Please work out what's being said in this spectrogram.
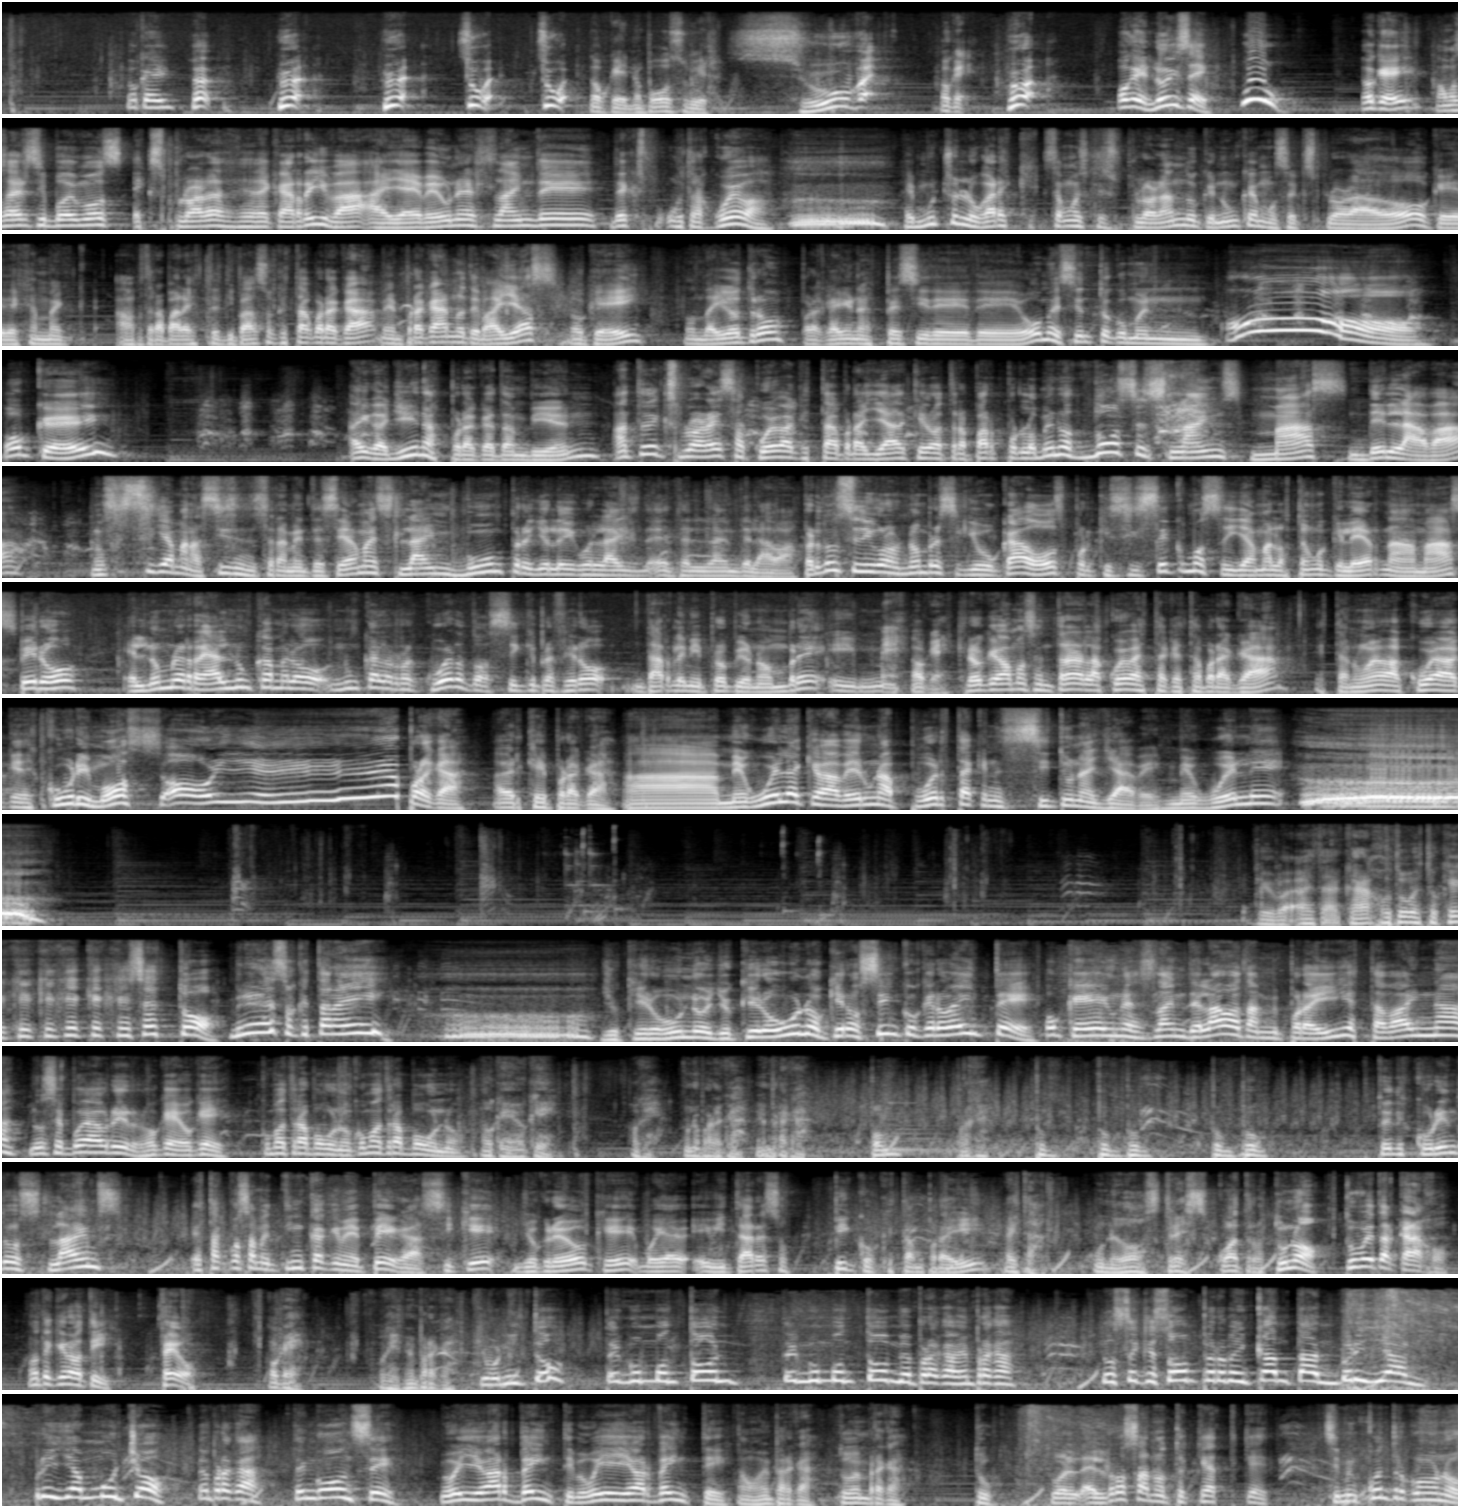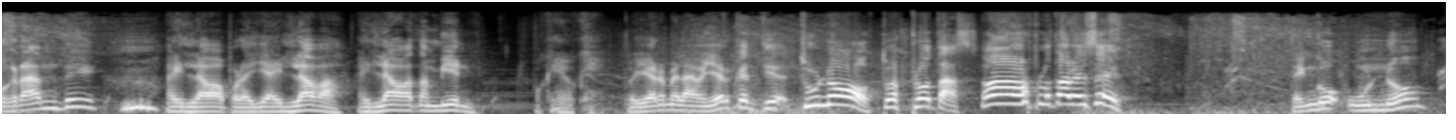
Ok. Sube. Ok, no puedo subir. Sube. Ok. Ok, lo hice. ¡Uh! Ok, vamos a ver si podemos explorar desde acá arriba. Allá veo un slime de, de otra cueva. Hay muchos lugares que estamos explorando que nunca hemos explorado. Ok, déjenme atrapar a este tipazo que está por acá. Ven por acá, no te vayas. Ok, ¿dónde hay otro? Por acá hay una especie de, de... Oh, me siento como en... Oh, ok. Hay gallinas por acá también. Antes de explorar esa cueva que está por allá, quiero atrapar por lo menos dos slimes más de lava. No sé si se llaman así, sinceramente. Se llama Slime Boom, pero yo le digo slime, de lava. Perdón si digo los nombres equivocados, porque si sé cómo se llama, los tengo que leer nada más. Pero el nombre real nunca me lo, nunca lo recuerdo, así que prefiero darle mi propio nombre y me. Ok, creo que vamos a entrar a la cueva esta que está por acá. Esta nueva cueva que descubrimos. Oh, yeah. Por acá. A ver qué hay por acá. Ah, me huele que va a haber una puerta que necesite una llave. Me huele... Carajo, todo esto. ¿Qué, qué, qué, qué, qué es esto? Miren esos que están ahí. Yo quiero uno, yo quiero uno, quiero cinco, quiero veinte. Ok, hay un slime de lava también por ahí. Esta vaina no se puede abrir. Ok, ok. ¿Cómo atrapo uno? ¿Cómo atrapo uno? Ok, ok. Ok, uno por acá, ven por acá. Pum, por acá. Pum, pum, pum, pum, pum. Estoy descubriendo slimes. Esta cosa me tinca que me pega. Así que yo creo que voy a evitar esos picos que están por ahí. Ahí está. Uno, dos, tres, cuatro. Tú no. Tú vete al carajo. No te quiero a ti. Feo. Ok. Ok, ven para acá. ¡Qué bonito! Tengo un montón. Tengo un montón. Ven para acá, ven para acá. No sé qué son, pero me encantan. Brillan. Brillan mucho. Ven para acá. Tengo 11. Me voy a llevar 20. Me voy a llevar 20. No, ven para acá. Tú ven para acá. Tú. tú el, el, rosa no te queda. Que... Si me encuentro con uno grande. Hay lava por allá. Hay lava. Hay lava también. Ok, ok. Voy a llevarme la mayor cantidad. ¡Tú no! ¡Tú explotas! ¡Ah, va a explotar ese! Tengo uno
